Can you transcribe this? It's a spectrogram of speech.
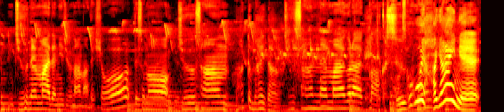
10年前で27でしょ？でその13もっと前だ。13年前ぐらいか。てかすごい早いね。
